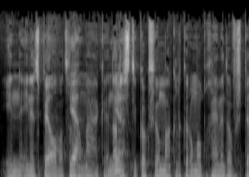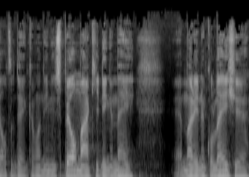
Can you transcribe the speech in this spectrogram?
in, in het spel wat we gaan maken. En dan is het natuurlijk ook veel makkelijker om op een gegeven moment over spel te denken. Want in een spel maak je dingen mee. Eh, Maar in een college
